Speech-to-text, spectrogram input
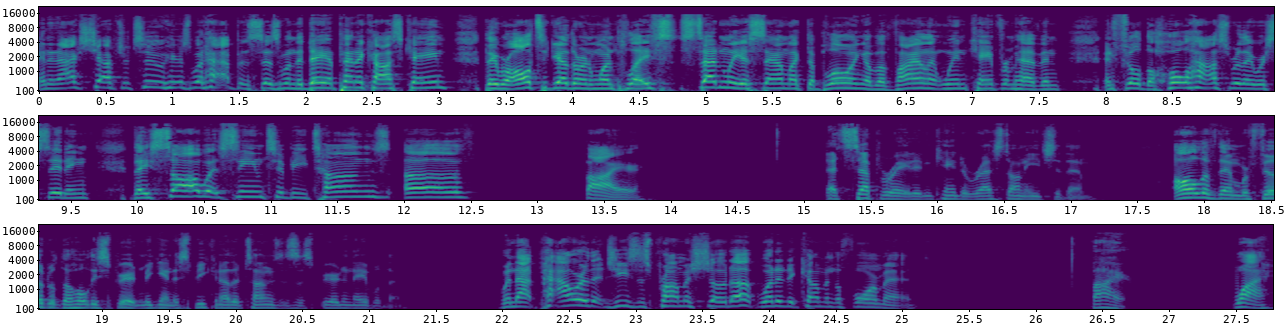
And in Acts chapter 2, here's what happens. It says, When the day of Pentecost came, they were all together in one place. Suddenly, a sound like the blowing of a violent wind came from heaven and filled the whole house where they were sitting. They saw what seemed to be tongues of fire that separated and came to rest on each of them. All of them were filled with the Holy Spirit and began to speak in other tongues as the Spirit enabled them. When that power that Jesus promised showed up, what did it come in the form as? Fire. Why?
